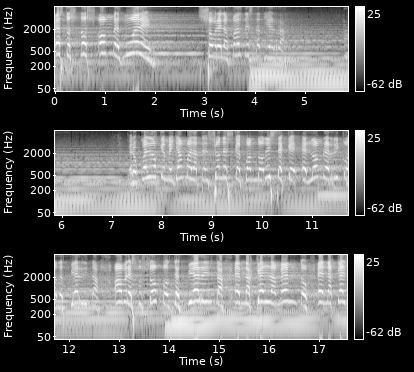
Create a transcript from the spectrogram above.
estos dos hombres mueren sobre la faz de esta tierra. Pero cuál es lo que me llama la atención es que cuando dice que el hombre rico despierta, abre sus ojos, despierta en aquel lamento, en aquel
